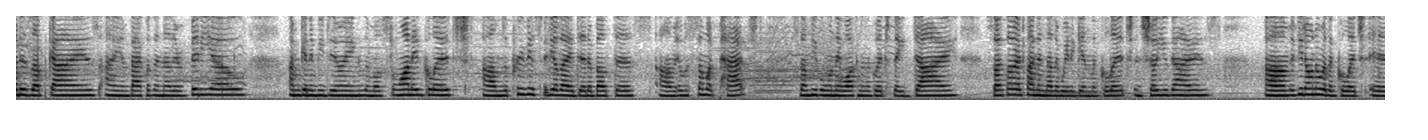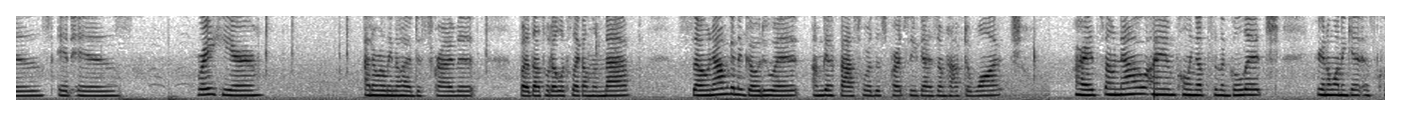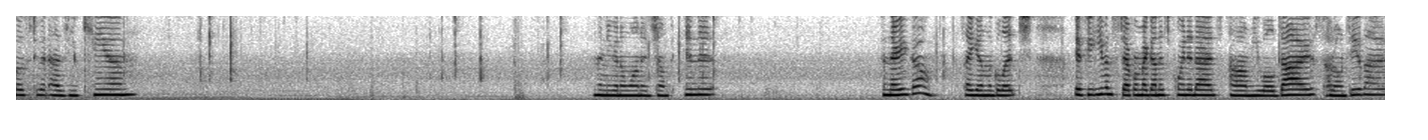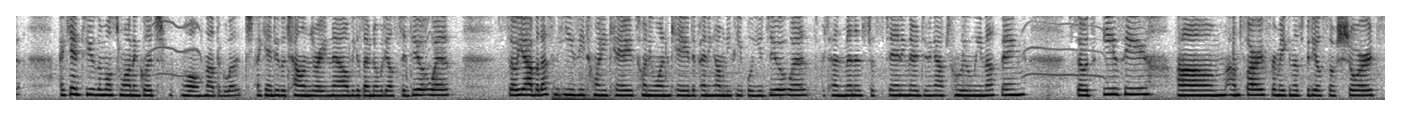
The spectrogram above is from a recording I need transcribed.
What is up guys? I am back with another video. I'm going to be doing the most wanted glitch. Um, the previous video that I did about this, um, it was somewhat patched. Some people when they walk into the glitch they die. So I thought I'd find another way to get in the glitch and show you guys. Um, if you don't know where the glitch is, it is right here. I don't really know how to describe it, but that's what it looks like on the map. So now I'm going to go to it. I'm going to fast forward this part so you guys don't have to watch. Alright, so now I am pulling up to the glitch. You're going to want to get as close to it as you can. And then you're going to want to jump in it. And there you go. That's how you get in the glitch. If you even step where my gun is pointed at, um, you will die, so don't do that. I can't do the most wanted glitch, well, not the glitch. I can't do the challenge right now because I have nobody else to do it with. So yeah, but that's an easy 20k, 21k, depending how many people you do it with, for 10 minutes just standing there doing absolutely nothing. So it's easy. Um, I'm sorry for making this video so short.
